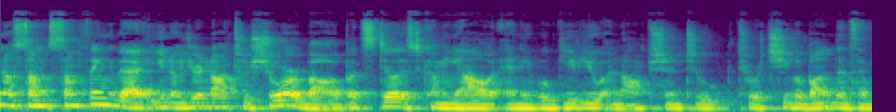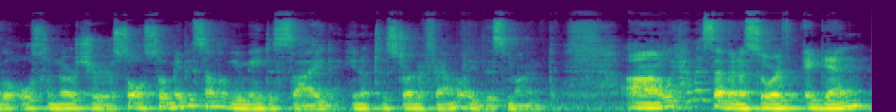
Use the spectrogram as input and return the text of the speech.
know some something that you know you're not too sure about but still is coming out and it will give you an option to to achieve abundance and will also nurture your soul. So maybe some of you may decide you know to start a family this month. Uh, we have a seven of swords again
